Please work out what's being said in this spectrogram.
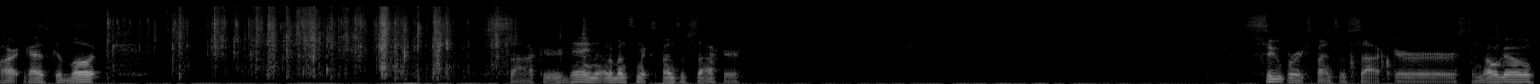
All right, guys, good luck. Soccer. Dang, that would have been some expensive soccer. Super expensive soccer. Sonogo.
